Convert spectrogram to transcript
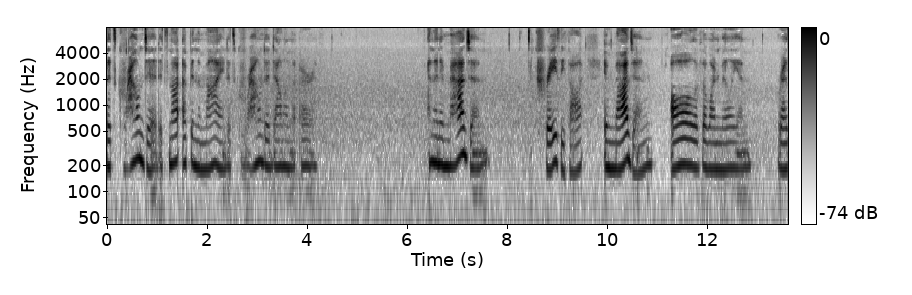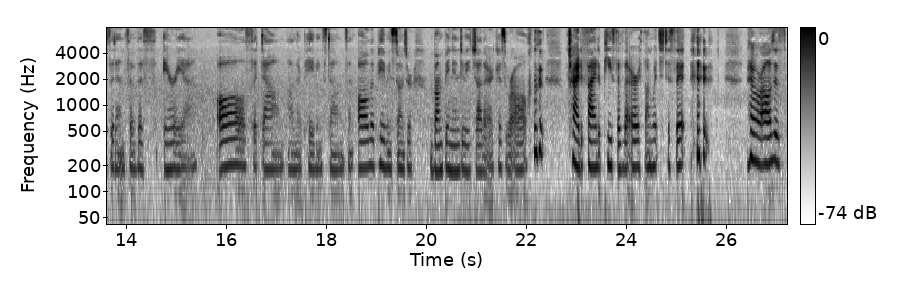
that's grounded. It's not up in the mind, it's grounded down on the earth. And then imagine crazy thought. Imagine all of the 1 million residents of this area all sit down on their paving stones, and all the paving stones are bumping into each other because we're all trying to find a piece of the earth on which to sit. and we're all just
